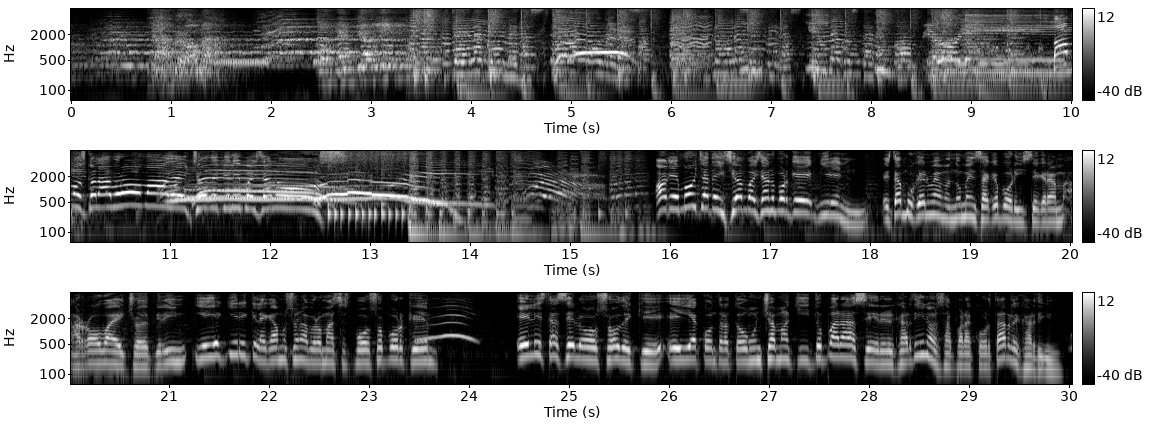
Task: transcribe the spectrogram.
Ok, mucha atención, paisano, porque miren, esta mujer me mandó un mensaje por Instagram, arroba show de Piolín, y ella quiere que le hagamos una broma a su esposo porque él está celoso de que ella contrató un chamaquito para hacer el jardín, o sea, para cortarle el jardín.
